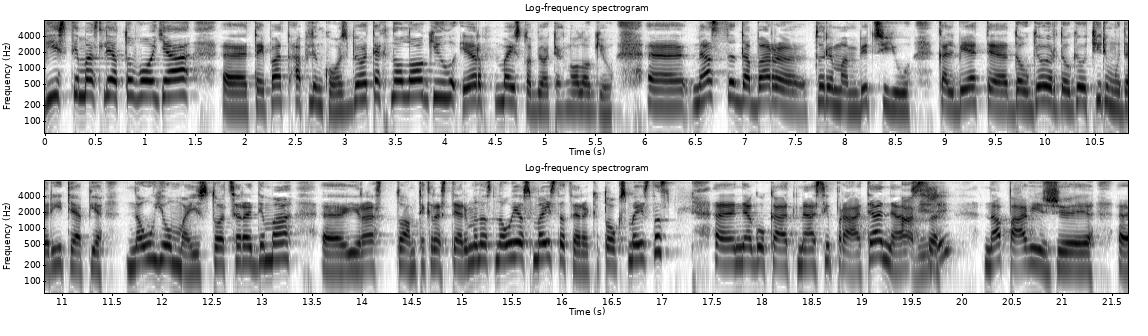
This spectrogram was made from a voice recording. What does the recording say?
vystimas Lietuvoje, e, taip pat aplinkos biotehnologijų ir maisto biotehnologijų. E, mes dabar turim ambicijų kalbėti daugiau ir daugiau tyrimų daryti apie naujo maisto atsiradimą. E, yra tam tikras terminas naujas maistas, tai yra kitoks maistas, negu kad mes įpratę, nes... Pavyzdžiui? Na, pavyzdžiui, e,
